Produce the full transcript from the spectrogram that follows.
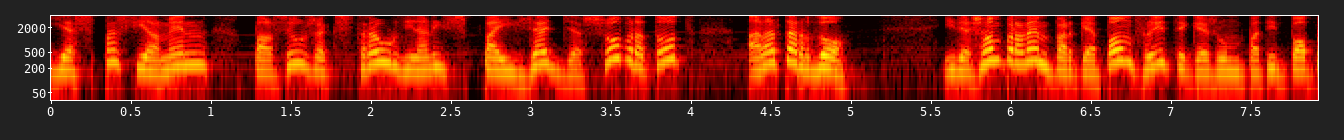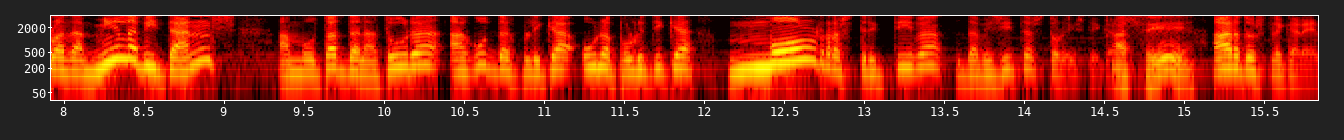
i especialment pels seus extraordinaris paisatges, sobretot a la tardor. I d'això en parlarem perquè Pomfrit, que és un petit poble de 1.000 habitants, envoltat de natura, ha hagut d'aplicar una política molt restrictiva de visites turístiques. Ah, sí? Ara t'ho explicaré.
